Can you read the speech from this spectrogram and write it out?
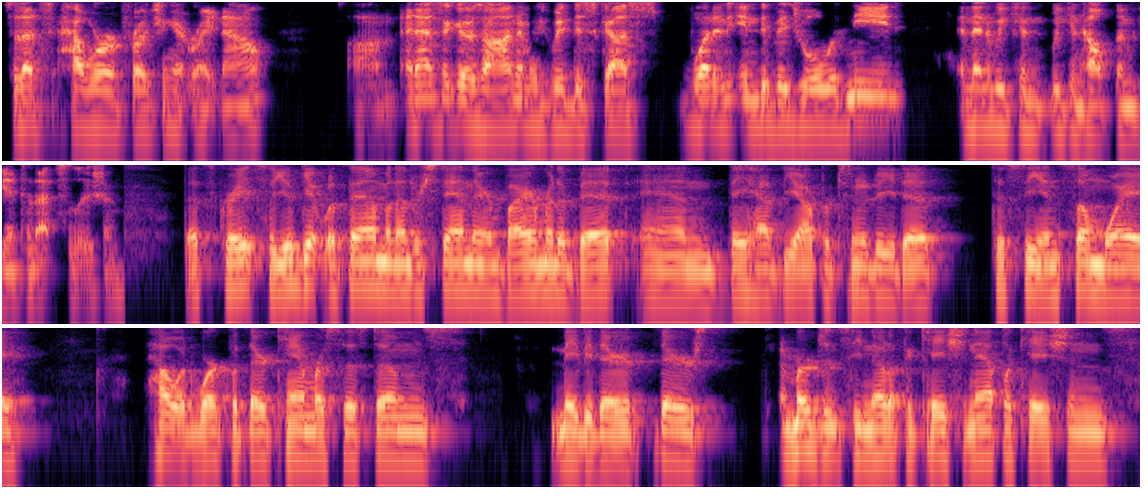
So that's how we're approaching it right now. Um, and as it goes on, and we would discuss what an individual would need, and then we can we can help them get to that solution. That's great. So you'll get with them and understand their environment a bit, and they have the opportunity to to see in some way how it would work with their camera systems, maybe their their emergency notification applications.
